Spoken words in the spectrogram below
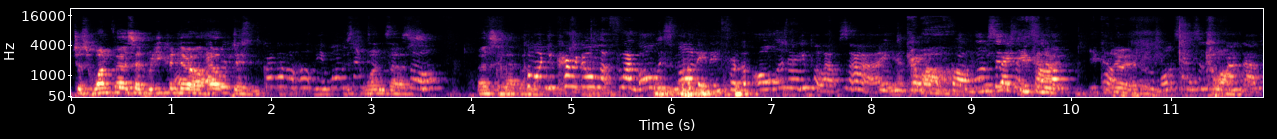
Just one verse, Edward. You can do it. I'll help Just you. Go and have a help you. One Just sentence, one that's verse. all. Verse 11. Come on, you carried all that flag all this morning in front of all those people outside. Come on. One You've sentence. read You it can do it. You can do it, Edward. One sentence, Come on. Grandad.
